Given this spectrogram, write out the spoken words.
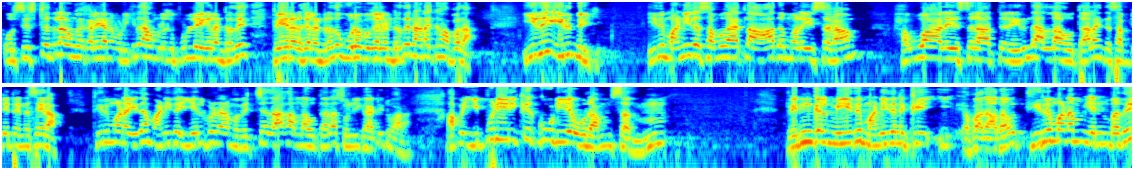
ஒரு சிஸ்டத்துல அவங்க கல்யாணம் முடிக்கிறது அவங்களுக்கு பிள்ளைகள்ன்றது பேரர்கள்ன்றது உறவுகள்ன்றது நடக்கும் அப்பதான். இது இருந்திருக்கு. இது மனித சமுதாயத்துல ஆதம் அலை இஸ்லாம் ஹவ்வா அலை இஸ்லாத்துல இருந்து அல்லாஹு தாலா இந்த சப்ஜெக்ட் என்ன செய்யறான் திருமண இதை மனித இயல்பு நம்ம வச்சதாக அல்லாஹு தாலா சொல்லி காட்டிட்டு வரான். அப்ப இப்படி இருக்கக்கூடிய ஒரு அம்சம் பெண்கள் மீது மனிதனுக்கு இ- அது- அதாவது திருமணம் என்பது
